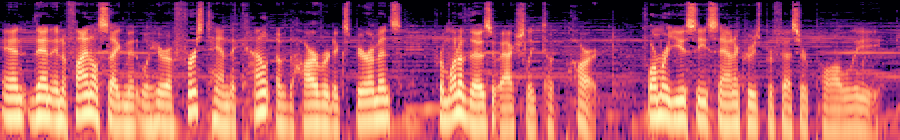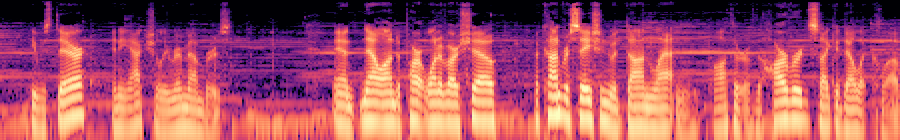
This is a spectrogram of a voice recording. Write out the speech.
and then in a final segment, we'll hear a first hand account of the Harvard experiments from one of those who actually took part former UC Santa Cruz professor Paul Lee. He was there, and he actually remembers. And now on to part one of our show a conversation with Don Lattin, author of the Harvard Psychedelic Club.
